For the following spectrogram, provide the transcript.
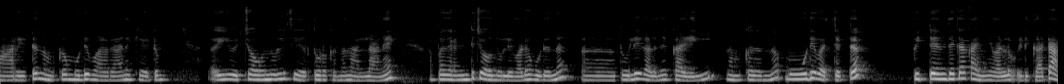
മാറിയിട്ട് നമുക്ക് മുടി വളരാനൊക്കെ ആയിട്ടും ഈ ചുവന്നുള്ളി ചേർത്ത് കൊടുക്കുന്നത് നല്ലതാണ്. അപ്പോൾ രണ്ട് ചുവന്നുള്ളിയും കൂടെ കൂടി ഒന്ന് തൊലി കളഞ്ഞ് കഴുകി നമുക്കതൊന്ന് മൂടി വച്ചിട്ട് പിറ്റേന്നത്തേക്ക് കഞ്ഞിവെള്ളം എടുക്കാം കേട്ടോ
